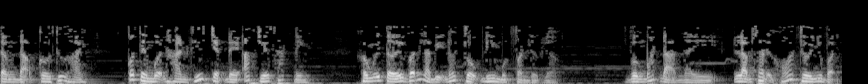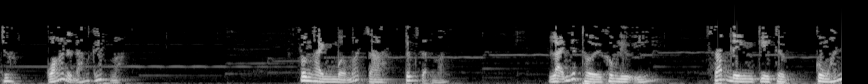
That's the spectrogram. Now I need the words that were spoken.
tầng đạo cơ thứ hai có thể mượn hàn khí triệt để áp chế xác đình, không nghĩ tới vẫn là bị nó trộm đi một phần lực lượng. Vương bát đà này làm sao lại khó chơi như vậy chứ? Quá là đáng ghét mà. Phương Hành mở mắt ra, tức giận mắng. Lại nhất thời không lưu ý, sát đình kỳ thực cùng hắn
